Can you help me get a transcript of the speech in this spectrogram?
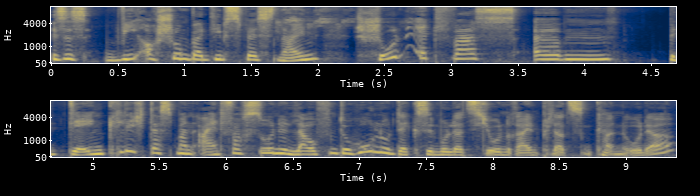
ist es, wie auch schon bei Deep Space Nine, schon etwas ähm, bedenklich, dass man einfach so eine laufende Holodeck-Simulation reinplatzen kann, oder?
